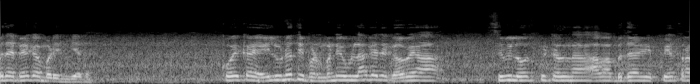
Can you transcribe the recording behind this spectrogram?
બધા ભેગા મળીને ગયા હતા. કોઈ કાંઈ હેલું નથી, પણ મને એવું લાગે છે કે હવે આ સિવિલ હોસ્પિટલના આવા બધા પેતરા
